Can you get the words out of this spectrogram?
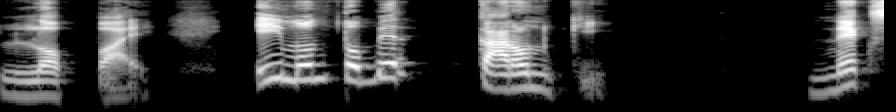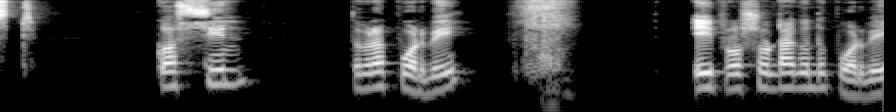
লোপ পায়। এই মন্তব্যের কারণ কি? নেক্সট কোশ্চিন তোমরা পড়বে, এই প্রশ্নটা কিন্তু পড়বে।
